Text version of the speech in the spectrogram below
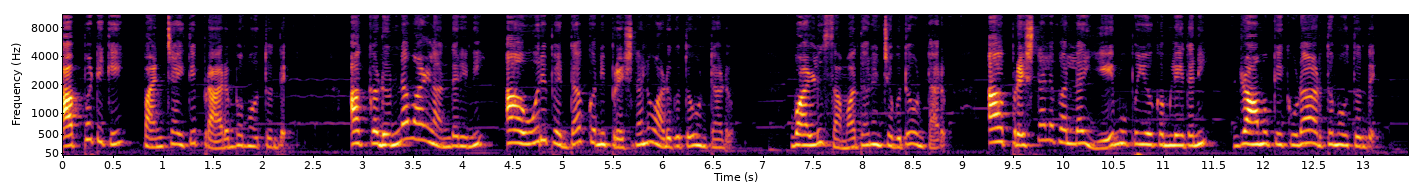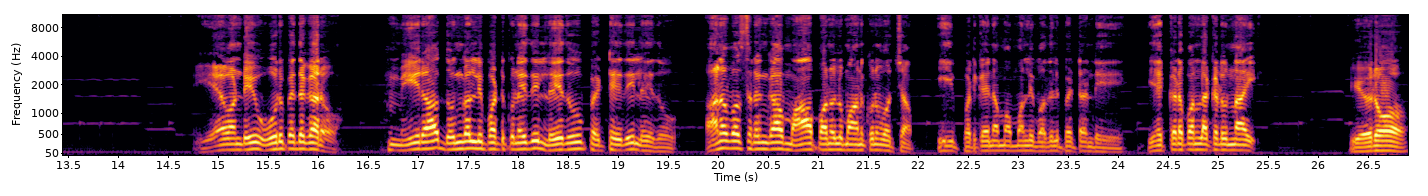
అప్పటికి పంచాయతీ ప్రారంభమవుతుంది. అక్కడున్న వాళ్ళందరినీ ఆ ఊరి పెద్ద కొన్ని ప్రశ్నలు అడుగుతూ ఉంటాడు. వాళ్ళు సమాధానం చెబుతూ ఉంటారు. ఆ ప్రశ్నల వల్ల ఏం ఉపయోగం లేదని రాముకి కూడా అర్థమవుతుంది. ఏమండి ఊరు పెద్దగారు? మీరా దొంగల్ని పట్టుకునేది లేదు పెట్టేది లేదు. అనవసరంగా మా పనులు మానుకుని వచ్చాం. ఇప్పటికైనా మమ్మల్ని వదిలిపెట్టండి. ఎక్కడ పనులు అక్కడున్నాయి ఏరా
